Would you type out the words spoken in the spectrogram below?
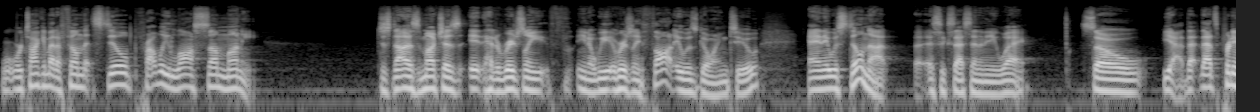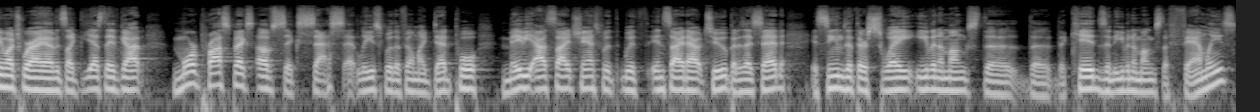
We're talking about a film that still probably lost some money. Just not as much as it had originally, you know, we originally thought it was going to. And it was still not a success in any way. So yeah, that, that's pretty much where I am. It's like, yes, they've got more prospects of success, at least with a film like Deadpool. Maybe outside chance with, with Inside Out too. But as I said, it seems that their sway even amongst the the, the kids and even amongst the families,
